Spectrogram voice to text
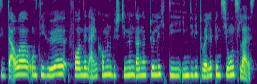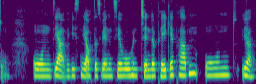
die Dauer und die Höhe von den Einkommen bestimmen dann natürlich die individuelle Pensionsleistung. Und ja, wir wissen ja auch, dass wir einen sehr hohen Gender Pay Gap haben und ja,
